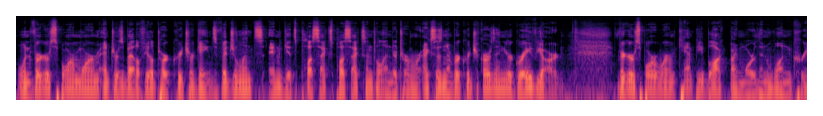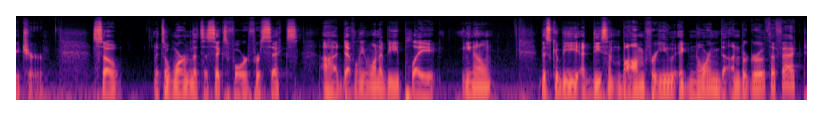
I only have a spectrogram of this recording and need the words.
When Vigorspore Wurm enters battlefield, target creature gains vigilance and gets plus X plus X until end of turn, where X is number of creature cards in your graveyard. Vigorspore Wurm can't be blocked by more than one creature. So it's a worm that's a six four for six. Uh, definitely want to be played. You know, this could be a decent bomb for you. Ignoring the undergrowth effect,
